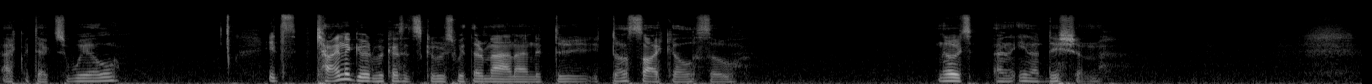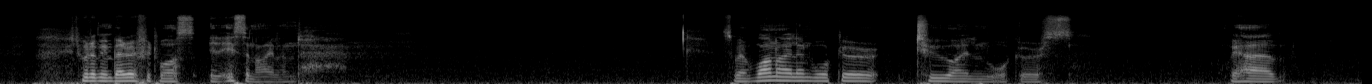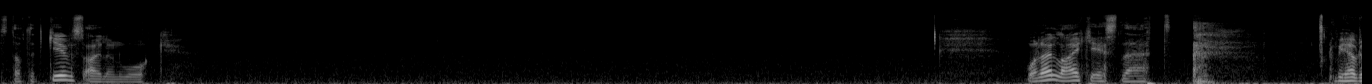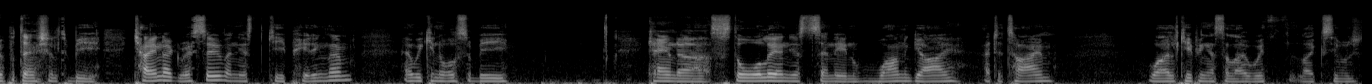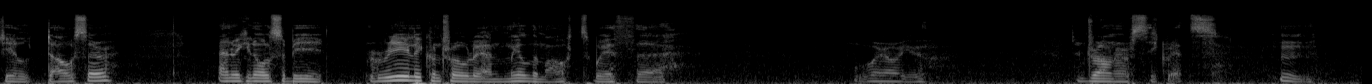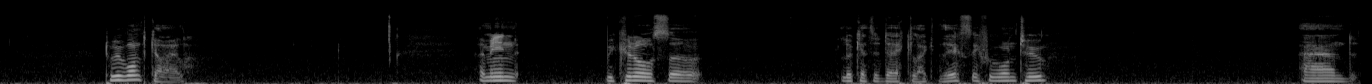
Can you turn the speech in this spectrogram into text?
Aquitect's Will. It's kinda good because it screws with their mana and it, it does cycle, so... No, it's an in addition. It would have been better if it was, it is an island. So we have one island walker, two island walkers. We have stuff that gives island walk. What I like is that we have the potential to be kinda aggressive and just keep hitting them and we can also be kinda stally and just send in one guy at a time while keeping us alive with like Civil Shield Dowser and we can also be really controlling and mill them out with uh, where are you? The drowner of secrets. Hmm. Do we want guile? I mean we could also look at the deck like this if we want to. And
